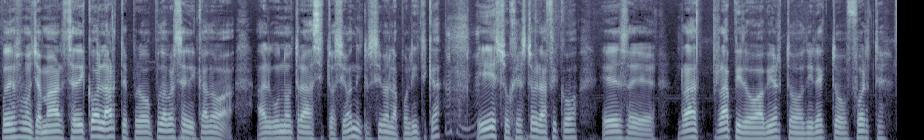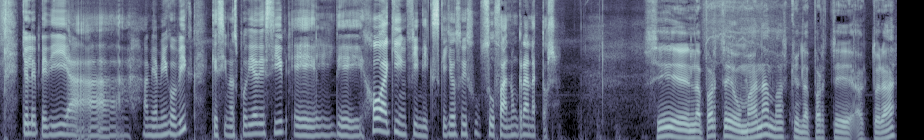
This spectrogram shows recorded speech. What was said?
podemos llamar, se dedicó al arte, pero pudo haberse dedicado a, alguna otra situación, inclusive a la política, y su gesto gráfico es eh, rápido, abierto, directo, fuerte. Yo le pedí a, a, mi amigo Vic que si nos podía decir el de Joaquín Phoenix, que yo soy su, su fan, un gran actor. Sí, en la parte humana más que en la parte actoral,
